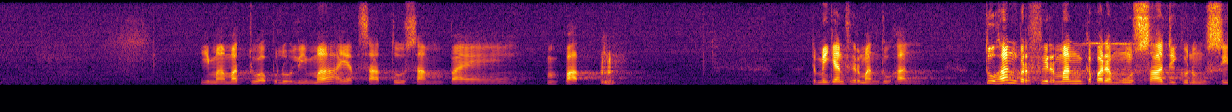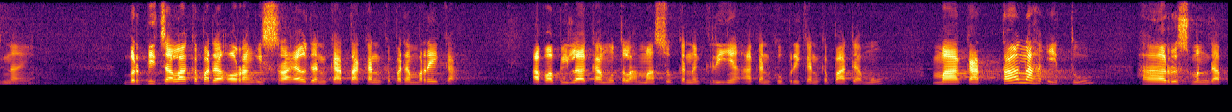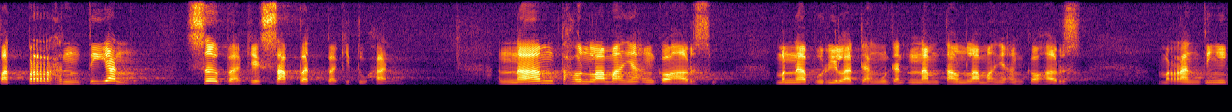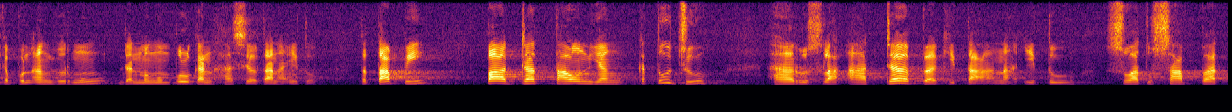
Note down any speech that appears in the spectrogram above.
Imamat 25 ayat 1 sampai 4. Demikian firman Tuhan. Tuhan berfirman kepada Musa di Gunung Sinai, Berbicara kepada orang Israel dan katakan kepada mereka, apabila kamu telah masuk ke negeri yang akan kuberikan kepadamu, maka tanah itu harus mendapat perhentian sebagai sabat bagi Tuhan. Enam tahun lamanya engkau harus menaburi ladangmu dan enam tahun lamanya engkau harus merantingi kebun anggurmu dan mengumpulkan hasil tanah itu. Tetapi pada tahun yang ketujuh haruslah ada bagi tanah itu suatu sabat,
